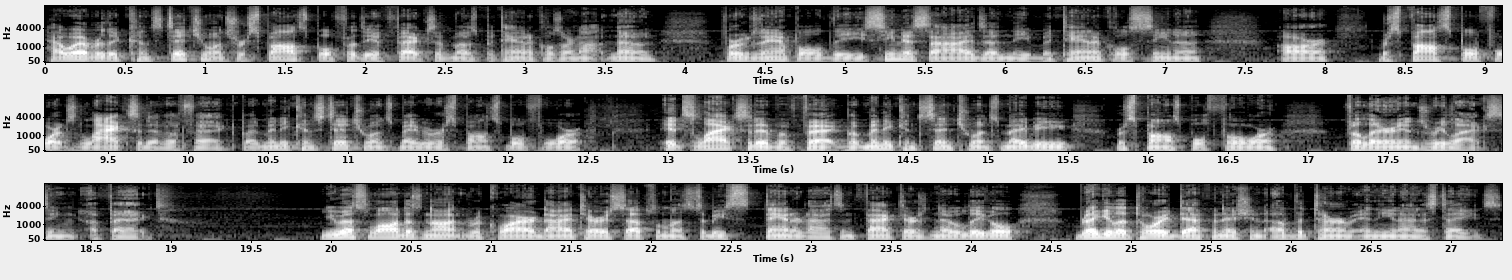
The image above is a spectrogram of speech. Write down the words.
However, the constituents responsible for the effects of most botanicals are not known. For example, the sennosides and the botanical senna are responsible for its laxative effect, but many constituents may be responsible for its laxative effect, but many constituents may be responsible for valerian's relaxing effect. U.S. law does not require dietary supplements to be standardized. In fact, there is no legal regulatory definition of the term in the United States.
